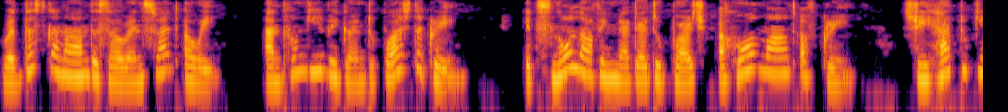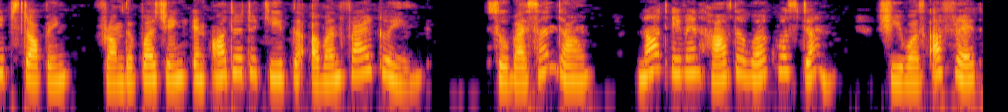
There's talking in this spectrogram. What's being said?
With this command the servants went away, and Bhungi began to parch the grain. It's no laughing matter to parch a whole mound of grain. She had to keep stopping from the parching in order to keep the oven fire going. So by sundown not even half the work was done. She was afraid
